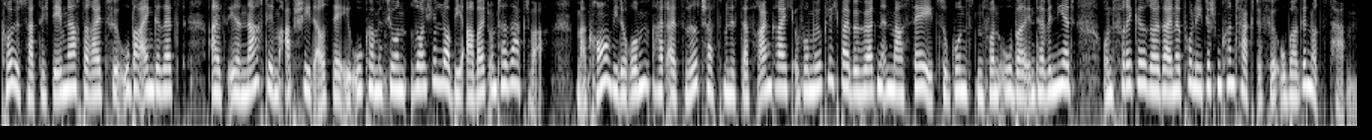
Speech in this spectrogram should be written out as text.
Kroes hat sich demnach bereits für Uber eingesetzt, als ihr nach dem Abschied aus der EU-Kommission solche Lobbyarbeit untersagt war. Macron wiederum hat als Wirtschaftsminister Frankreich womöglich bei Behörden in Marseille zugunsten von Uber interveniert und Fricke soll seine politischen Kontakte für Uber genutzt haben.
